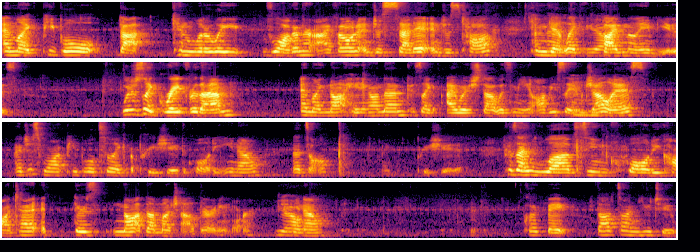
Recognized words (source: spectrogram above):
And like people that can literally vlog on their iPhone and just set it and just talk can And get like yeah. 5 million views. Which is like great for them and like not hating on them because like I wish that was me. Obviously, I'm Mhm. jealous. I just want people to like appreciate the quality, you know? That's all. Like appreciate it. Cuz I love seeing quality content. There's not that much out there anymore. Yeah. You know? Clickbait. Thoughts on YouTube.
